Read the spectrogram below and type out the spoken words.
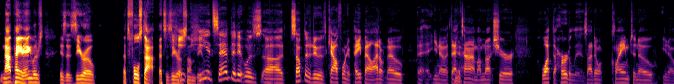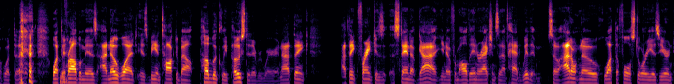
not paying anglers is a zero. That's full stop. That's a zero he, sum he deal. there. had said that it was uh, something to do with California PayPal. I don't know, uh, you know, at that Yeah. time, I'm not sure what the hurdle is. I don't claim to know, you know, what the what the Yeah. problem is. I know what is being talked about publicly posted everywhere. And I think I think Frank is a stand-up guy, you know, from all the interactions that I've had with him. So I don't know what the full story is here and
